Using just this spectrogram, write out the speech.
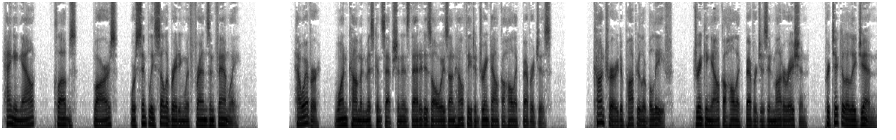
hanging out, clubs, bars, or simply celebrating with friends and family. However, one common misconception is that it is always unhealthy to drink alcoholic beverages. Contrary to popular belief, drinking alcoholic beverages in moderation, particularly gin,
